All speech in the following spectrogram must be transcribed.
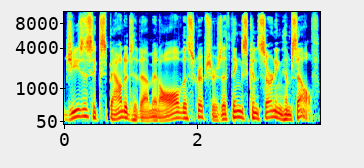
Jesus expounded to them in all the scriptures the things concerning himself.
